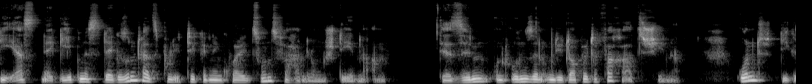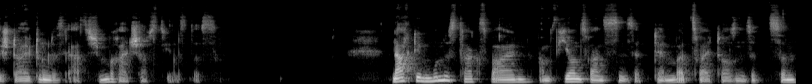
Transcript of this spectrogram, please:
Die ersten Ergebnisse der Gesundheitspolitik in den Koalitionsverhandlungen stehen an. Der Sinn und Unsinn um die doppelte Facharztschiene und die Gestaltung des ärztlichen Bereitschaftsdienstes. Nach den Bundestagswahlen am 24. September 2017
